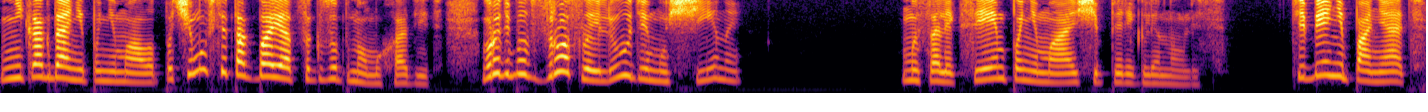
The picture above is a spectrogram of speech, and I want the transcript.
Никогда не понимала, почему все так боятся к зубному ходить. Вроде бы взрослые люди, мужчины. Мы с Алексеем, понимающе переглянулись. «Тебе не понять»,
